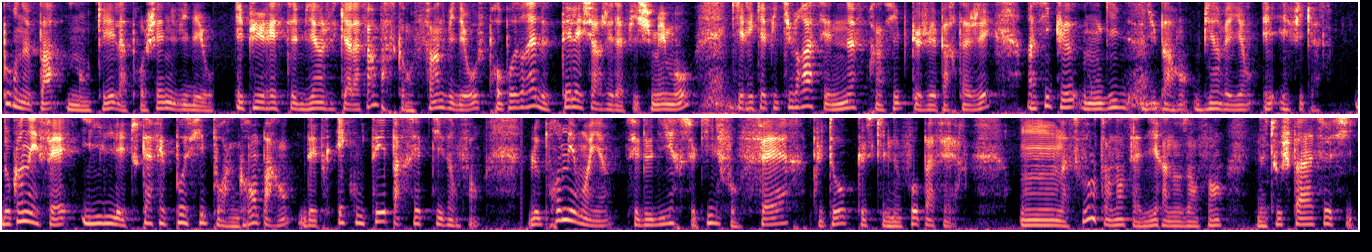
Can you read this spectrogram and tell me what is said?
pour ne pas manquer la prochaine vidéo. Et puis restez bien jusqu'à la fin parce qu'en fin de vidéo, je proposerai de télécharger la fiche mémo qui récapitulera ces 9 principes que je vais partager ainsi que mon guide du parent bienveillant et efficace. Donc en effet, il est tout à fait possible pour un grand-parent d'être écouté par ses petits-enfants. Le premier moyen, c'est de dire ce qu'il faut faire plutôt que ce qu'il ne faut pas faire. On a souvent tendance à dire à nos enfants ne touche pas à ceci,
